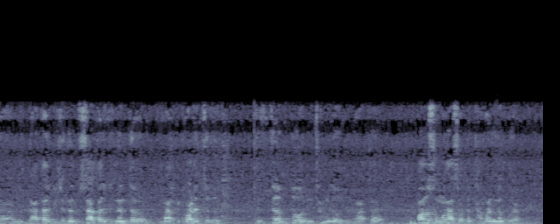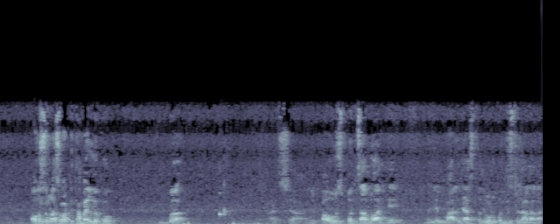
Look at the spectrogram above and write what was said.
दहा तारखेच्या नंतर सहा तारखेच्या नंतर मार्केट वाढत चालत तर तो थांबलं होतं. आता पाऊस मला असं वाटतं थांबायला नको आहे. पाऊस मला असं वाटतं थांबायला नको. बर. अच्छा म्हणजे पाऊस पण चालू आहे. म्हणजे माल जास्त लोड पण दिसतो झाडाला.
